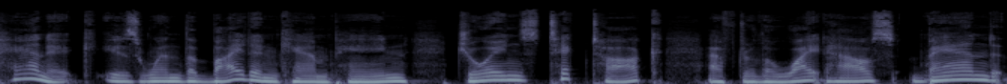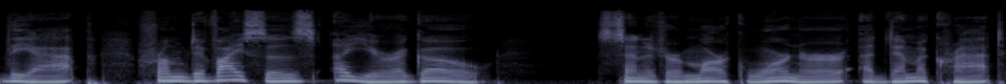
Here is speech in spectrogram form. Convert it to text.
Panic is when the Biden campaign joins TikTok after the White House banned the app from devices a year ago. Senator Mark Warner, a Democrat,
